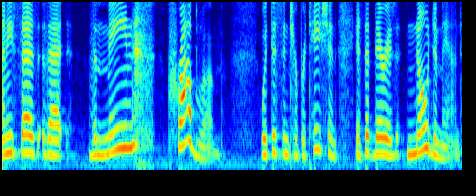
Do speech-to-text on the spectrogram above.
And he says that the main problem with this interpretation is that there is no demand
